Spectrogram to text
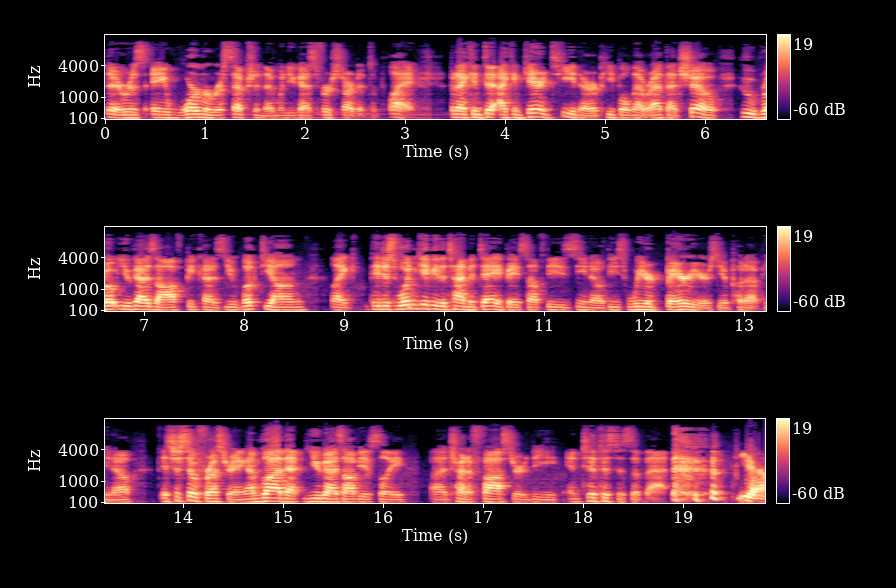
there was a warmer reception than when you guys first started to play. But I can I can guarantee there are people that were at that show who wrote you guys off because you looked young. Like they just wouldn't give you the time of day based off these you know these weird barriers you put up. You know, it's just so frustrating. I'm glad that you guys obviously uh, try to foster the antithesis of that. Yeah,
